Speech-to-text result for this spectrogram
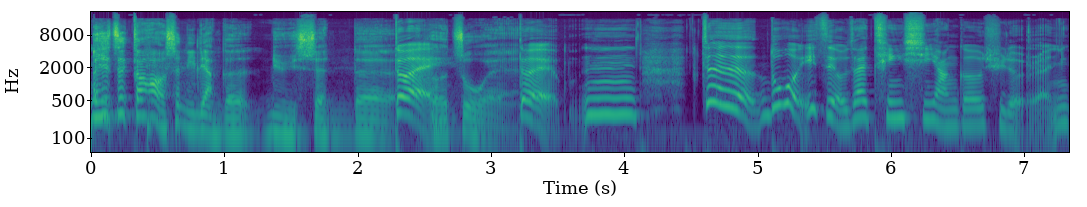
而且这刚好是你两个女神的对合作，哎，对，嗯，这如果一直有在听西洋歌曲的人，应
